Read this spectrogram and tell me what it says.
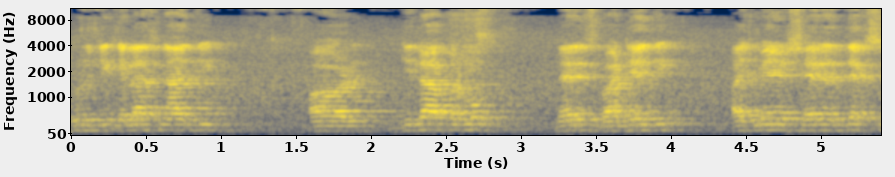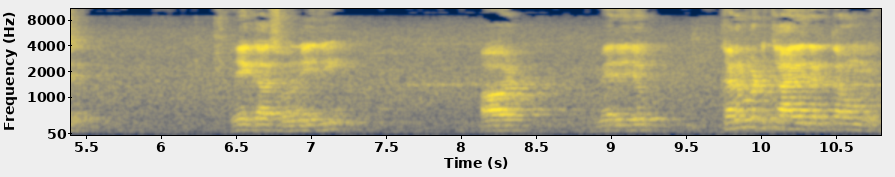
गुरु जी कैलाशनाथ जी और जिला प्रमुख नरेश भाटिया जी, अजमेर शहर अध्यक्ष रेखा सोनी जी और मेरे जो कर्मठ कार्यकर्ताओं में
